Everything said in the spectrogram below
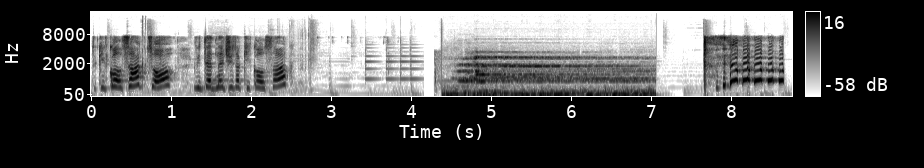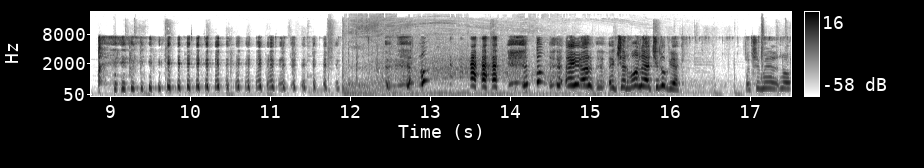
Taki kosak, co? W internecie taki kosak? Ej, czerwony, ja cię lubię. Znaczy mnie, no...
